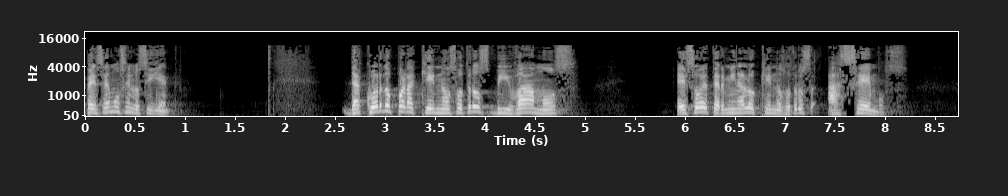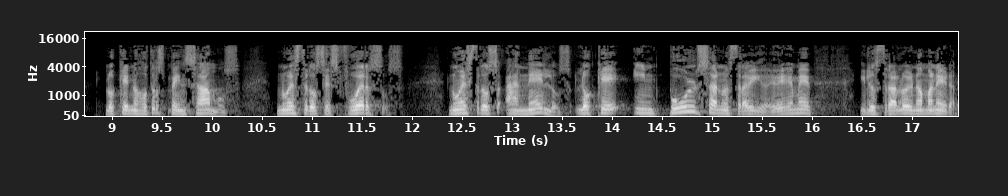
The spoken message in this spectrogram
pensemos en lo siguiente. De acuerdo para que nosotros vivamos, eso determina lo que nosotros hacemos, lo que nosotros pensamos, nuestros esfuerzos, nuestros anhelos, lo que impulsa nuestra vida. Y déjeme ilustrarlo de una manera.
